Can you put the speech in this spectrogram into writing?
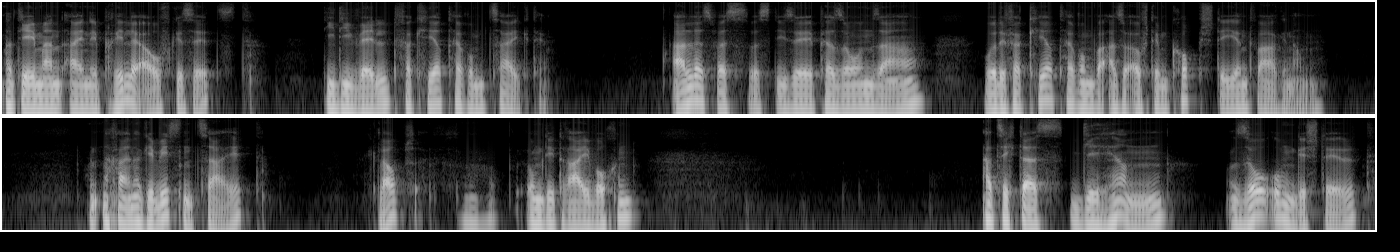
hat jemand eine Brille aufgesetzt, die die Welt verkehrt herum zeigte. Alles, was, was diese Person sah, wurde verkehrt herum, also auf dem Kopf stehend wahrgenommen. Und nach einer gewissen Zeit, ich glaube um die drei Wochen, hat sich das Gehirn so umgestellt,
